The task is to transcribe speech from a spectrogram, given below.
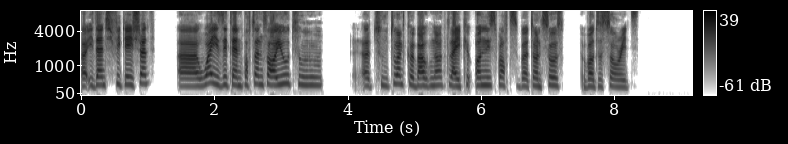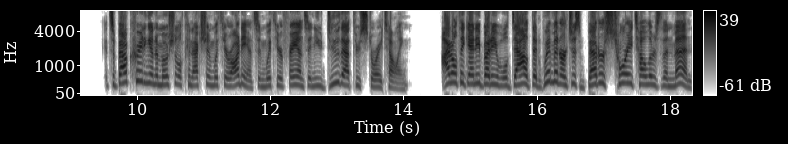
uh, identification uh, why is it important for you to uh, to talk about not like only sports but also about the stories? It's about creating an emotional connection with your audience and with your fans, and you do that through storytelling. I don't think anybody will doubt that women are just better storytellers than men.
